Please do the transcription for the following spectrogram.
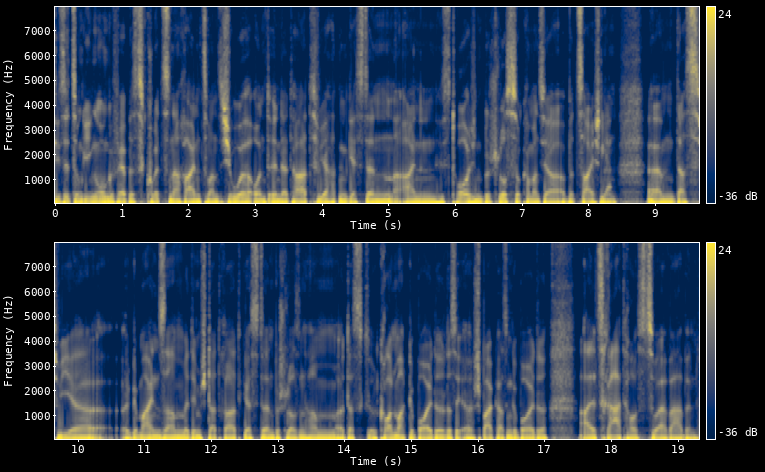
die Sitzung ging ungefähr bis kurz nach 21 Uhr und in der Tat, wir hatten gestern einen historischen Beschluss, so kann man es ja bezeichnen, ja. Ähm, dass wir gemeinsam mit dem Stadtrat gestern beschlossen haben, das Kornmarktgebäude, das Sparkassengebäude als Rathaus zu erwerben.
